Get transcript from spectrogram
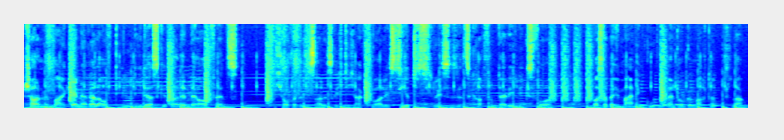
Schauen wir mal generell auf die Leaders gerade in der Offense. Ich hoffe, das ist alles richtig aktualisiert. Ich lese es jetzt gerade von Daddy Leaks vor, was aber immer einen guten Eindruck gemacht hat bislang.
